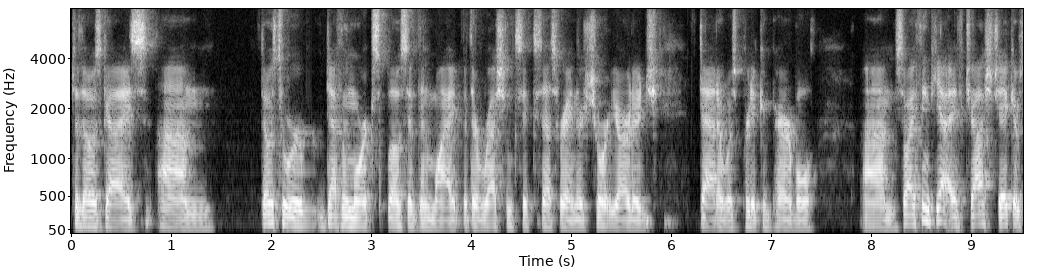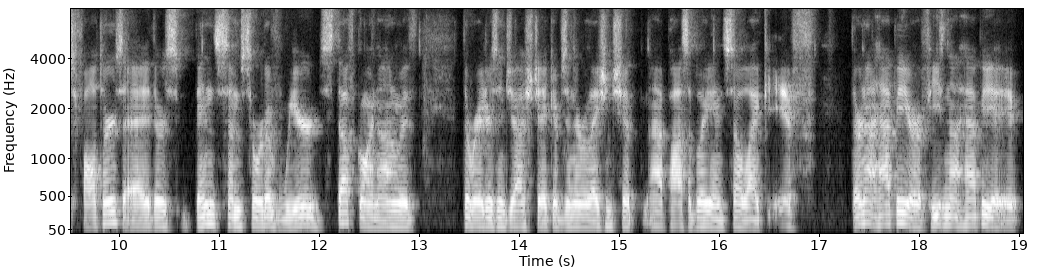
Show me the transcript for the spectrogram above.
to those guys. Um, those two were definitely more explosive than White, but their rushing success rate and their short yardage data was pretty comparable. Um, so I think, yeah, if Josh Jacobs falters, uh, there's been some sort of weird stuff going on with the Raiders and Josh Jacobs and their relationship, uh, possibly. And so, like, if they're not happy or if he's not happy, it,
